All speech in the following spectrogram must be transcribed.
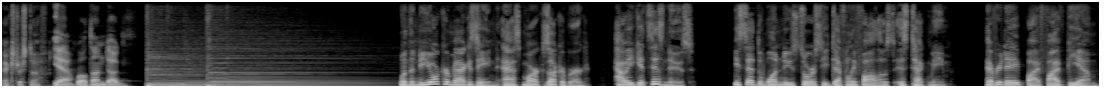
extra stuff. Yeah. Well done, Doug. When the New Yorker magazine asked Mark Zuckerberg how he gets his news, he said the one news source he definitely follows is Techmeme. Every day by 5 p.m.,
